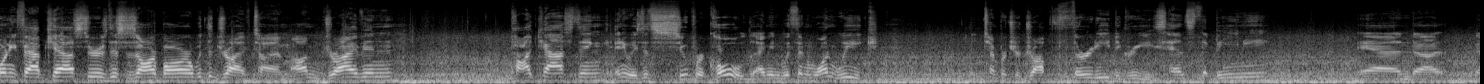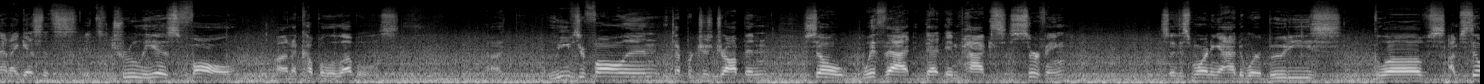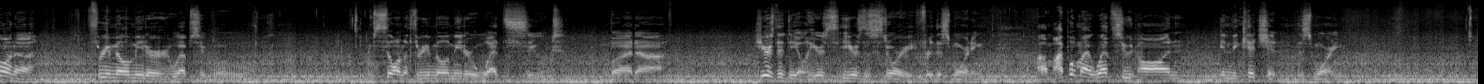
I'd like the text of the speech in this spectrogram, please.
morning, Fabcasters. This is our bar with the drive time. I'm driving, podcasting. Anyways, it's super cold. I mean, within one week, the temperature dropped 30 degrees. Hence the beanie, and uh, and I guess it's it truly is fall on a couple of levels. Uh, leaves are falling, temperatures dropping. So with that, that impacts surfing. So this morning I had to wear booties, gloves. I'm still in a three millimeter wetsuit. I'm still in a three millimeter wetsuit, but uh, here's the deal. Here's here's the story for this morning. Um, I put my wetsuit on in the kitchen this morning,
